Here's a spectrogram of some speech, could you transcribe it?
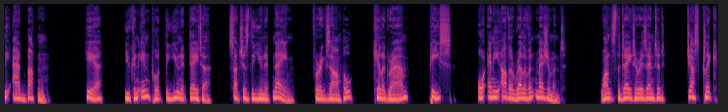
the Add button. Here, you can input the unit data, such as the unit name, for example, kilogram, piece, or any other relevant measurement. Once the data is entered, just click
